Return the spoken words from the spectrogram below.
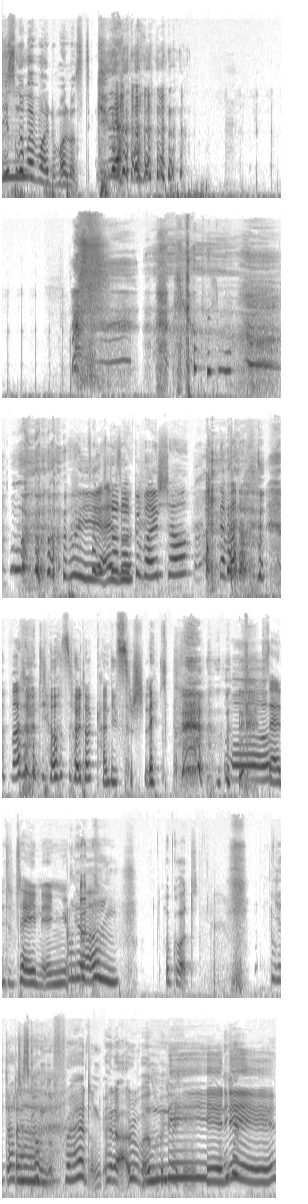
Die ist nur bei Voldemort lustig. Ich kann nicht mehr. Ui, hab ich also, doch noch geweint. schau, da war doch, war doch die Auswahl doch gar nicht so schlecht. Oh. Sehr entertaining. Ja. Oh Gott. Ich dachte, es kommt so Fred und keine Ahnung was. Nee, Nicht- nee.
